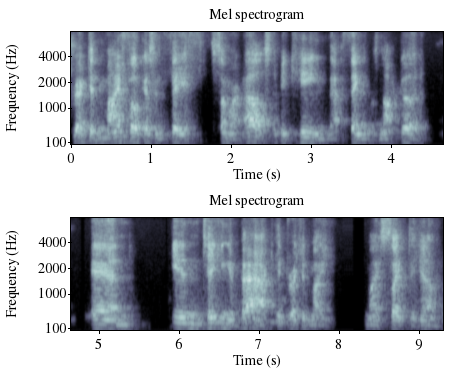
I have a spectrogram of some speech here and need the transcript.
directed my focus and faith somewhere else, it became that thing that was not good. And in taking it back, it directed my my sight to him.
